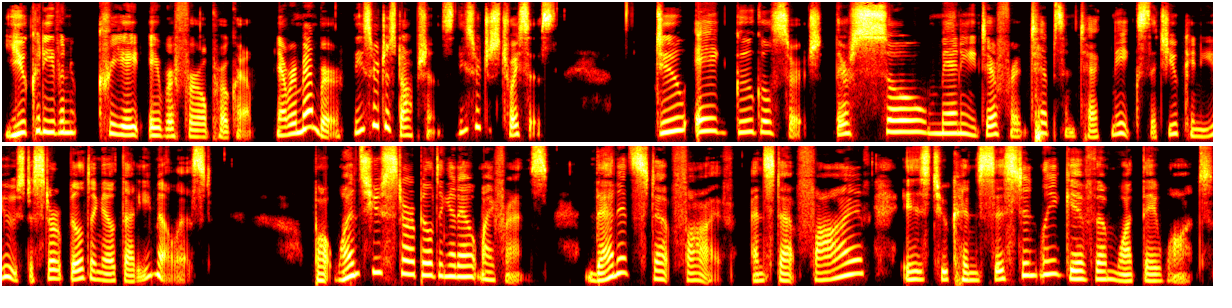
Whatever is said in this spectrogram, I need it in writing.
You could even create a referral program. Now remember, these are just options. These are just choices. Do a Google search. There's so many different tips and techniques that you can use to start building out that email list. But once you start building it out, my friends, then it's step five. And step five is to consistently give them what they want.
